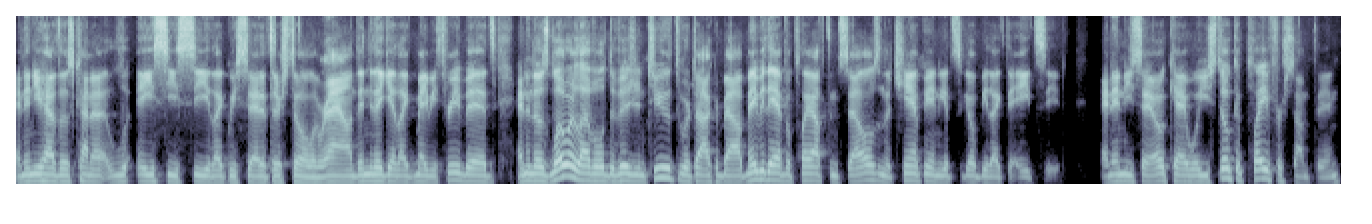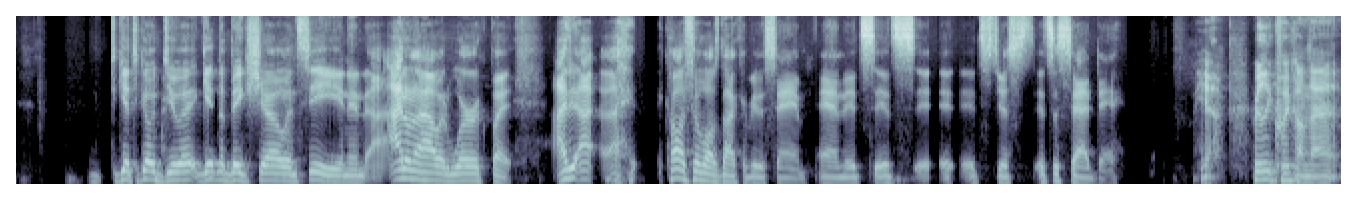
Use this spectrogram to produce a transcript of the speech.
and then you have those kind of ACC, like we said, if they're still around, then they get like maybe three bids, and in those lower level Division two we're talking about, maybe they have a playoff themselves, and the champion gets to go be like the eight seed. And then you say, okay, well, you still could play for something to get to go do it, get in the big show and see. And then I don't know how it would work, but I, I, I college football is not going to be the same. And it's, it's, it, it's just, it's a sad day. Yeah. Really quick on that,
